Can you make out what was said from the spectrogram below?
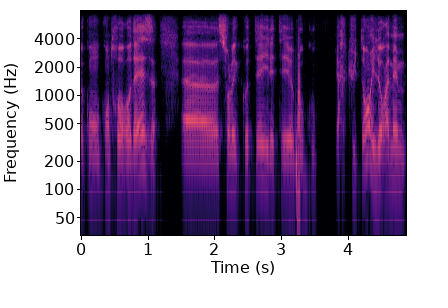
euh, contre Rodez. Sur les côtés, il était beaucoup percutant. Il aurait même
